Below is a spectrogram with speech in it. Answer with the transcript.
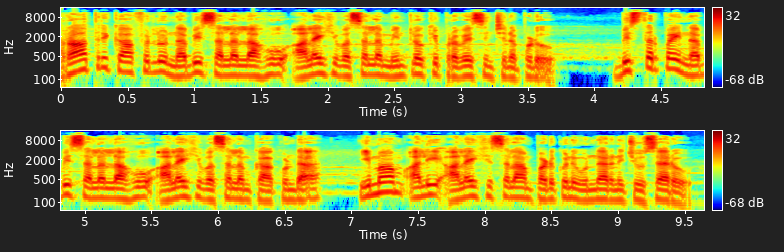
రాత్రి కాఫిర్లు నబీ సల్లల్లాహు అలైహి వసల్లం ఇంట్లోకి ప్రవేశించినప్పుడు బిస్తర్పై నబీ సల్లల్లాహు అలైహి వసల్లం కాకుండా ఇమాం అలీ అలైహిసలాం పడుకుని ఉన్నారని చూశారు.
